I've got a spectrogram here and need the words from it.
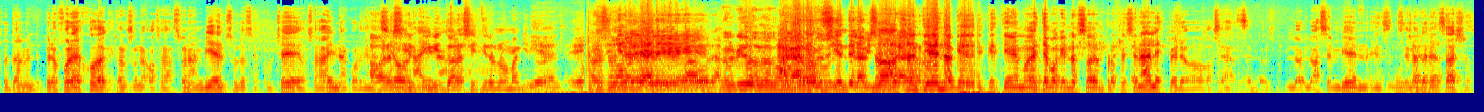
Totalmente. Pero fuera de joda que están sona- o sea, suenan bien, yo los escuché, o sea, hay una coordinación. Ahora sí el hay pibito, una- ahora sí tirar unos manquitos. Bien, eh, ahora sí no, tírale, bien, dale. ahora. Me olvido lo- Agarra un 100 de la billetera. No, yo entiendo que, que tienen modestia porque no son profesionales, pero, o sea, se- lo, lo hacen bien, es- se nota el ensayo.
